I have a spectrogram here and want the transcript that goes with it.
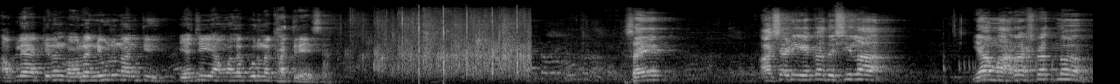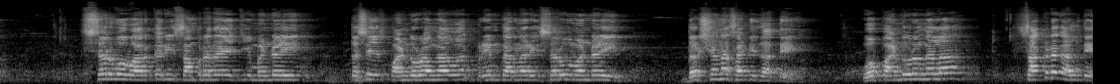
आपल्या किरण भाऊला निवडून आणतील याची आम्हाला पूर्ण खात्री आहे साहेब. साहेब आषाढी एकादशीला या महाराष्ट्रातनं सर्व वारकरी संप्रदायाची मंडळी तसेच पांडुरंगावर प्रेम करणारी सर्व मंडळी दर्शनासाठी जाते व पांडुरंगाला साकडं घालते.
